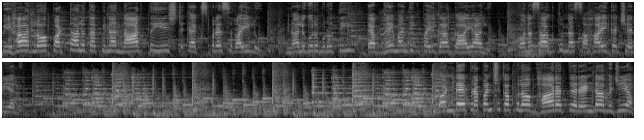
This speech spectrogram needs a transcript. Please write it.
బీహార్లో పట్టాలు తప్పిన నార్త్ ఈస్ట్ ఎక్స్ప్రెస్ రైలు నలుగురు మృతి డెబ్బై మందికి పైగా గాయాలు. కొనసాగుతున్న సహాయక చర్యలు. వన్డే ప్రపంచ కప్లో భారత్ రెండో విజయం.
